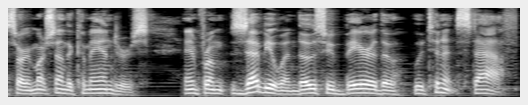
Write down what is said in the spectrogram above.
sorry, marched down the commanders, and from Zebulun those who bear the lieutenant's staff.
